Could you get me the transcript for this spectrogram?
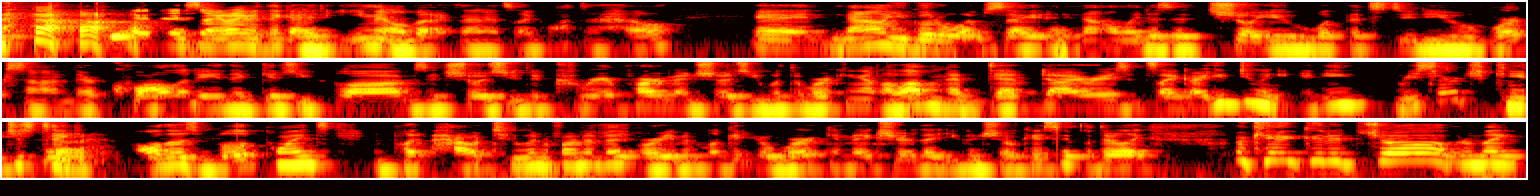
it's like, I don't even think I had email back then. It's like, what the hell? And now you go to a website, and not only does it show you what that studio works on, their quality that gives you blogs, it shows you the career department, it shows you what they're working on. A lot of them have dev diaries. It's like, are you doing any research? Can you just take yeah. all those bullet points and put how to in front of it, or even look at your work and make sure that you can showcase it? But they're like, I can't get a job. And I'm like,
